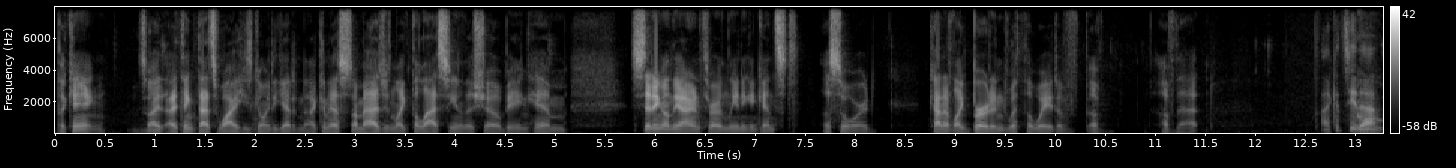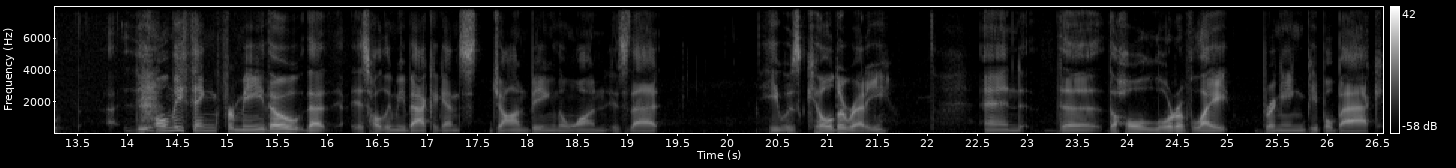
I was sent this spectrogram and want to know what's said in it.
the king. So I, mm-hmm. I think that's why he's going to get it. And I can just imagine like the last scene of the show being him sitting on the Iron Throne, leaning against a sword, kind of like burdened with the weight of of, of that. I could see that. Ooh. The only thing for me though that is holding me back against Jon being the one is that he was killed already, and the the whole Lord of Light bringing people back,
